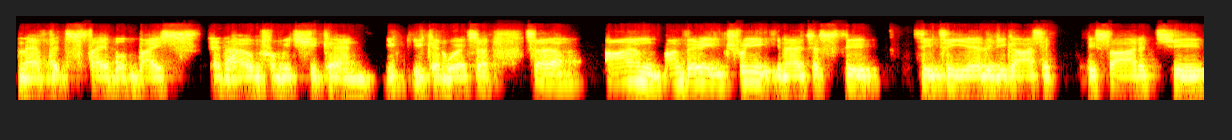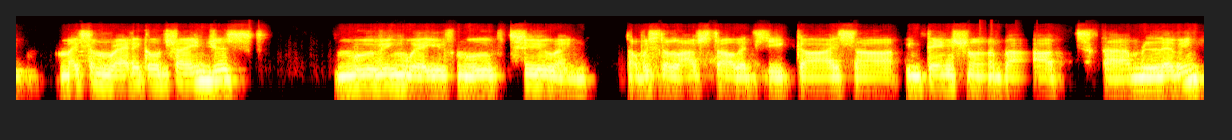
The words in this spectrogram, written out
and have that stable base at home from which you can you, you can work. So, so I'm I'm very intrigued, you know, just to to, to hear that you guys have decided to make some radical changes, moving where you've moved to, and obviously the lifestyle that you guys are intentional about um, living.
